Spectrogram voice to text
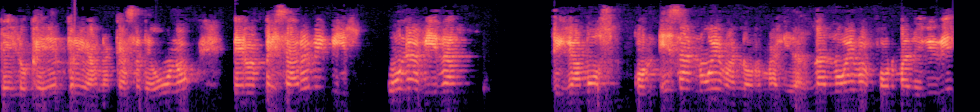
de lo que entre a la casa de uno, pero empezar a vivir una vida, digamos, con esa nueva normalidad, una nueva forma de vivir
